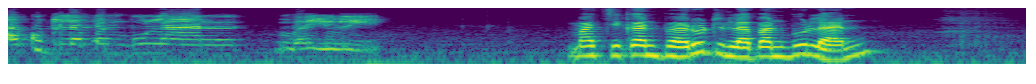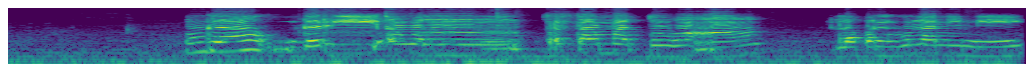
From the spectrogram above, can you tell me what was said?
Aku 8 bulan Mbak Yuli. Majikan baru 8 bulan. Enggak, dari awal pertama tuh, heeh, 8 bulan ini.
